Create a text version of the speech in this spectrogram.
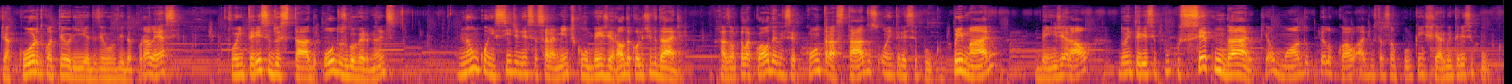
de acordo com a teoria desenvolvida por Alessi, o interesse do Estado ou dos governantes não coincide necessariamente com o bem geral da coletividade, razão pela qual devem ser contrastados o interesse público primário, bem geral, do interesse público secundário, que é o modo pelo qual a administração pública enxerga o interesse público.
